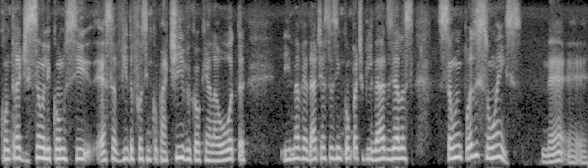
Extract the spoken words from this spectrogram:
contradição ali, como se essa vida fosse incompatível com aquela outra. E, na verdade, essas incompatibilidades, elas são imposições, né? É,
